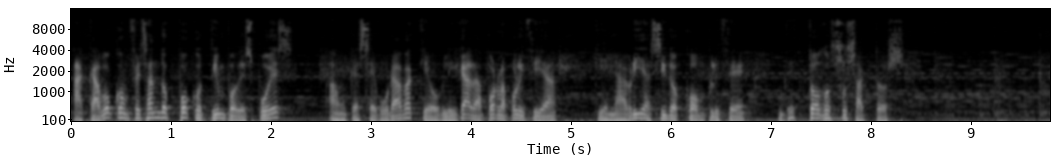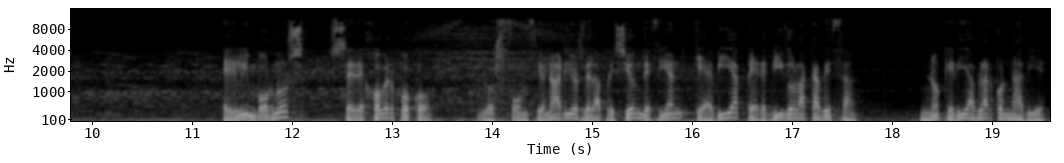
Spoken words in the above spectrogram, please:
Acabó confesando poco tiempo después, aunque aseguraba que obligada por la policía, quien habría sido cómplice de todos sus actos. Eileen Bornus se dejó ver poco. Los funcionarios de la prisión decían que había perdido la cabeza. No quería hablar con nadie.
